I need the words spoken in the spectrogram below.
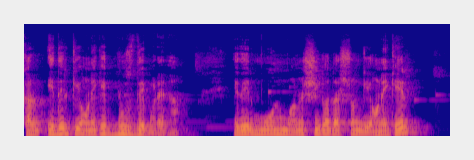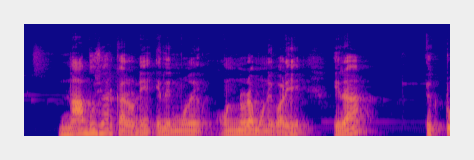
কারণ এদেরকে অনেকে বুঝতে পারে না। এদের মন মানসিকতার সঙ্গে অনেকের না বোঝার কারণে এদের মনে, অন্যরা মনে করে এরা একটু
